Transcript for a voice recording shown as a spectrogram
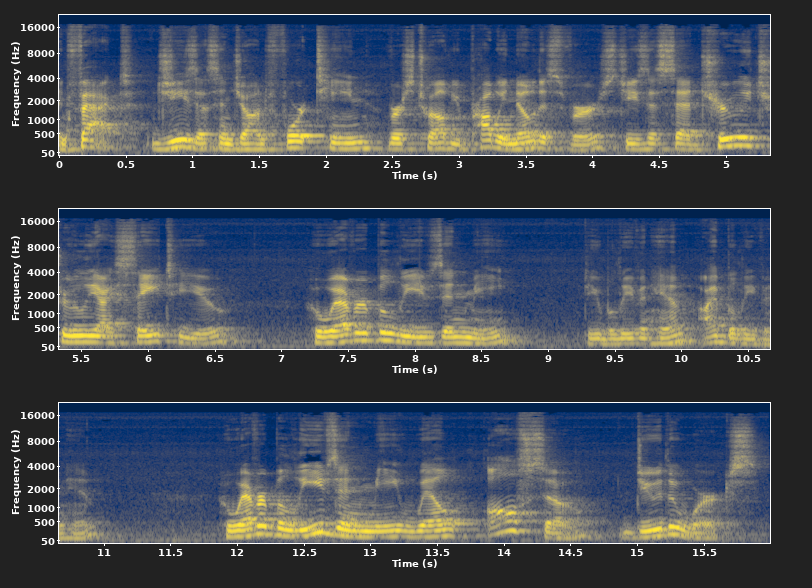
In fact, Jesus in John 14, verse 12, you probably know this verse. Jesus said, Truly, truly, I say to you, whoever believes in me, do you believe in him? I believe in him. Whoever believes in me will also do the works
